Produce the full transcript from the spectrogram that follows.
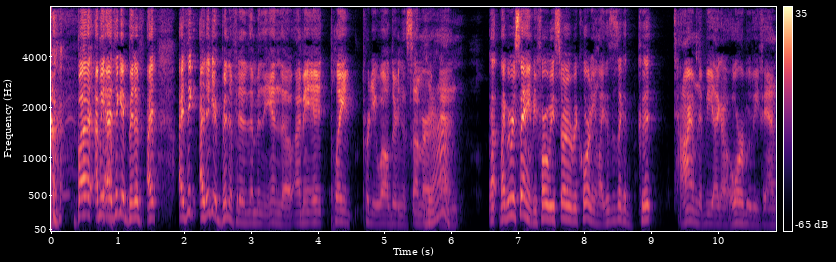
but I mean, yeah. I think it benef- I, I think I think it benefited them in the end, though. I mean, it played pretty well during the summer, yeah. and like we were saying before we started recording, like this is like a good time to be like a horror movie fan.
